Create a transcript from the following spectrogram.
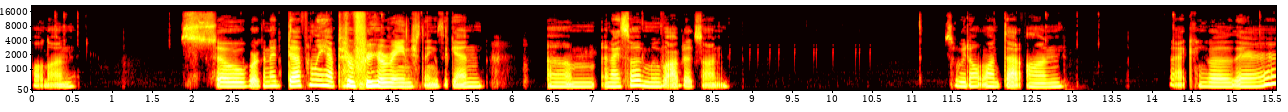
hold on. So we're going to definitely have to rearrange things again. Um and I still have move objects on. So we don't want that on. That can go there.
